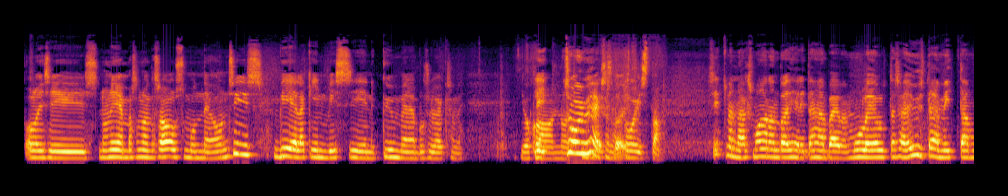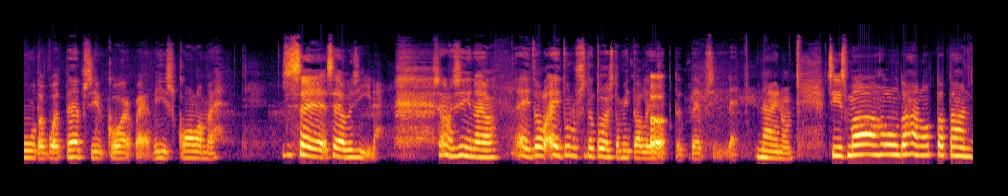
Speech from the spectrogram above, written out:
oli siis, no niin en mä sanoin tässä alussa, mutta ne on siis vieläkin vissiin 10 plus 9 joka Eli on noin se on 19. 19. Sitten mennäänkö maanantaihin, eli tähän päivään. Mulla ei ollut tässä yhtään mitään muuta kuin Tepsi KRP 5-3. Se, se oli siinä. Se oli siinä ja ei, tull, ei tullut sitä toista mitallia Ö. sitten Tepsille. Näin on. Siis mä haluan tähän ottaa tähän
